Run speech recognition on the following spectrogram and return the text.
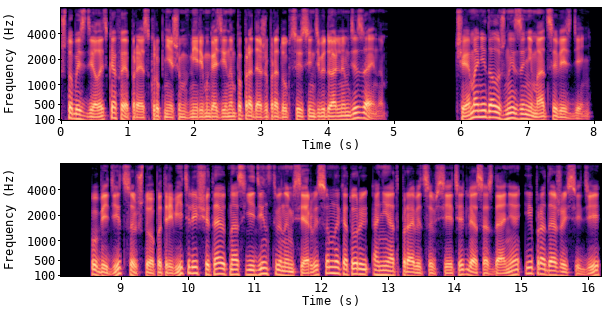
Чтобы сделать кафе Пресс крупнейшим в мире магазином по продаже продукции с индивидуальным дизайном. Чем они должны заниматься весь день? Убедиться, что потребители считают нас единственным сервисом, на который они отправятся в сети для создания и продажи CD,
